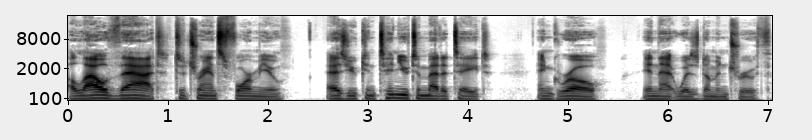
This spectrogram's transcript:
Allow that to transform you as you continue to meditate and grow in that wisdom and truth.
